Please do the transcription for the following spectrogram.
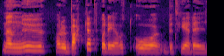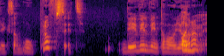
Men nu har du backat på det och, och beter dig liksom oproffsigt. Det vill vi inte ha att göra och, med.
